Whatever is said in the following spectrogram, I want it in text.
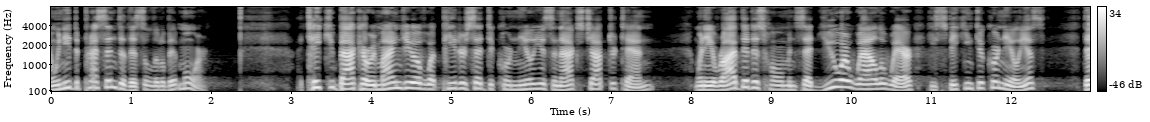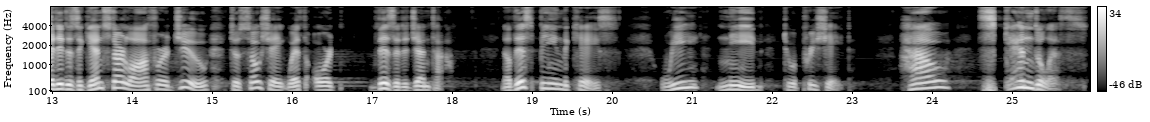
Now we need to press into this a little bit more. I take you back, I remind you of what Peter said to Cornelius in Acts chapter 10 when he arrived at his home and said, You are well aware, he's speaking to Cornelius, that it is against our law for a Jew to associate with or visit a Gentile. Now, this being the case, we need to appreciate how scandalous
